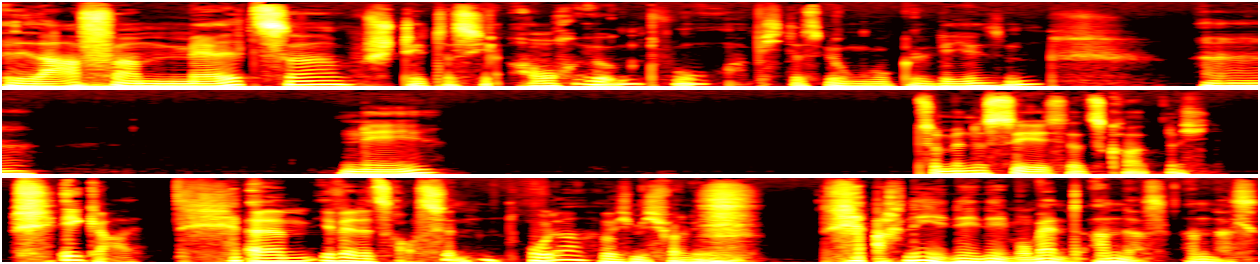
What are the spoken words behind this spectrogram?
Lava Melzer. Steht das hier auch irgendwo? Habe ich das irgendwo gelesen? Äh, nee. Zumindest sehe ich es jetzt gerade nicht. Egal. Ähm, ihr werdet es rausfinden, oder? Habe ich mich verlesen? Ach nee, nee, nee, Moment, anders, anders.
